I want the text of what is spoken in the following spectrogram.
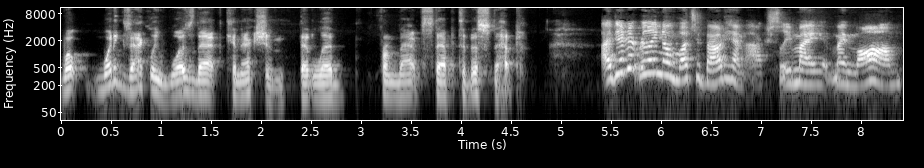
what what exactly was that connection that led from that step to this step? I didn't really know much about him actually. My my mom,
